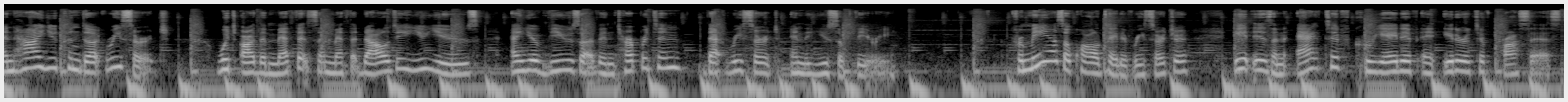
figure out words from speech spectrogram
and how you conduct research, which are the methods and methodology you use, and your views of interpreting that research and the use of theory. For me, as a qualitative researcher, it is an active, creative, and iterative process.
